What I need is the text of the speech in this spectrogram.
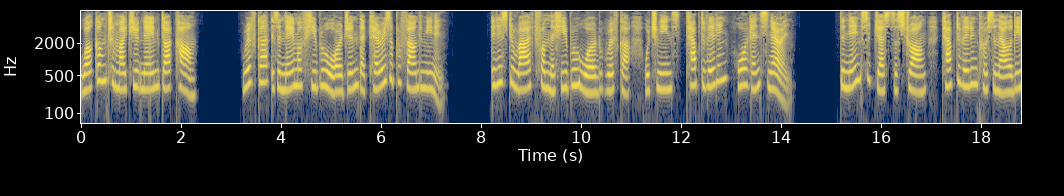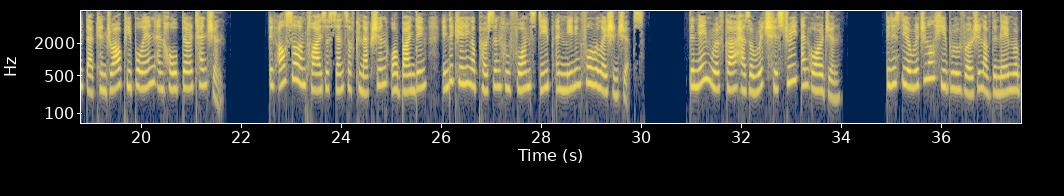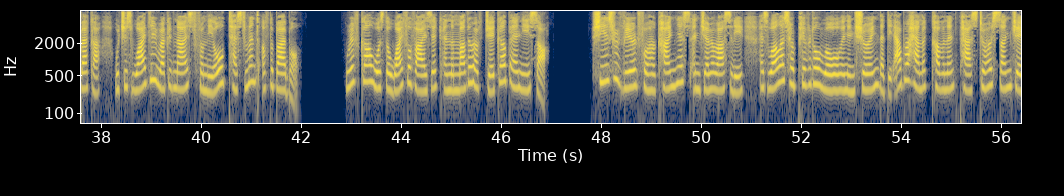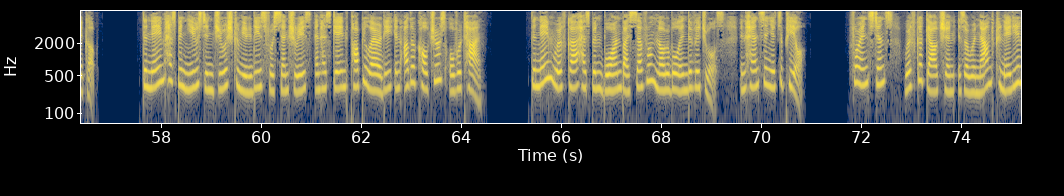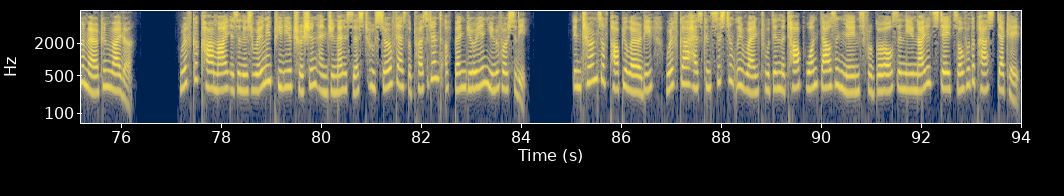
Welcome to mycutename.com. Rivka is a name of Hebrew origin that carries a profound meaning. It is derived from the Hebrew word rivka, which means captivating or ensnaring. The name suggests a strong, captivating personality that can draw people in and hold their attention. It also implies a sense of connection or binding, indicating a person who forms deep and meaningful relationships. The name Rivka has a rich history and origin. It is the original Hebrew version of the name Rebecca, which is widely recognized from the Old Testament of the Bible. Rivka was the wife of Isaac and the mother of Jacob and Esau. She is revered for her kindness and generosity, as well as her pivotal role in ensuring that the Abrahamic covenant passed to her son Jacob. The name has been used in Jewish communities for centuries and has gained popularity in other cultures over time. The name Rivka has been borne by several notable individuals, enhancing its appeal. For instance, Rivka Galchen is a renowned Canadian-American writer. Rivka Carmi is an Israeli pediatrician and geneticist who served as the president of Ben-Gurion University. In terms of popularity, Rivka has consistently ranked within the top 1,000 names for girls in the United States over the past decade.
